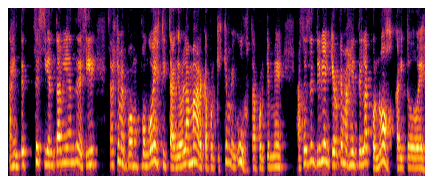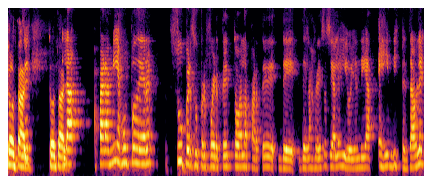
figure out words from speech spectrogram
la gente se sienta bien de decir, sabes que me pongo esto y tagueo la marca porque es que me gusta, porque me hace sentir bien, quiero que más gente la conozca y todo esto. Total, total. para mí es un poder súper, súper fuerte toda la parte de, de, las redes sociales y hoy en día es indispensable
